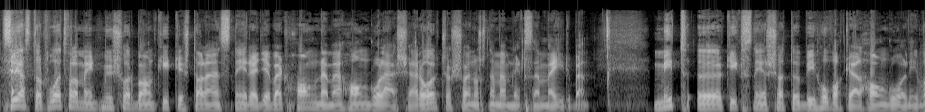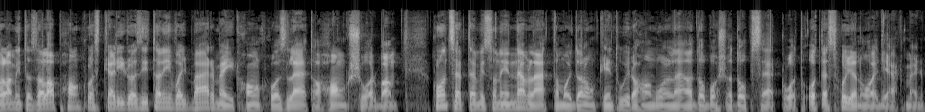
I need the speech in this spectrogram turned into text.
Sziasztok! Volt valamelyik műsorban kik és talán Snare egyebek hangneme hangolásáról, csak sajnos nem emlékszem melyikben mit, kicksnél, stb. hova kell hangolni? Valamit az alaphanghoz kell igazítani, vagy bármelyik hanghoz lehet a hangsorban. Koncerten viszont én nem láttam, hogy dalonként újra hangolná a dobos a dobszerkót. Ott ezt hogyan oldják meg?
